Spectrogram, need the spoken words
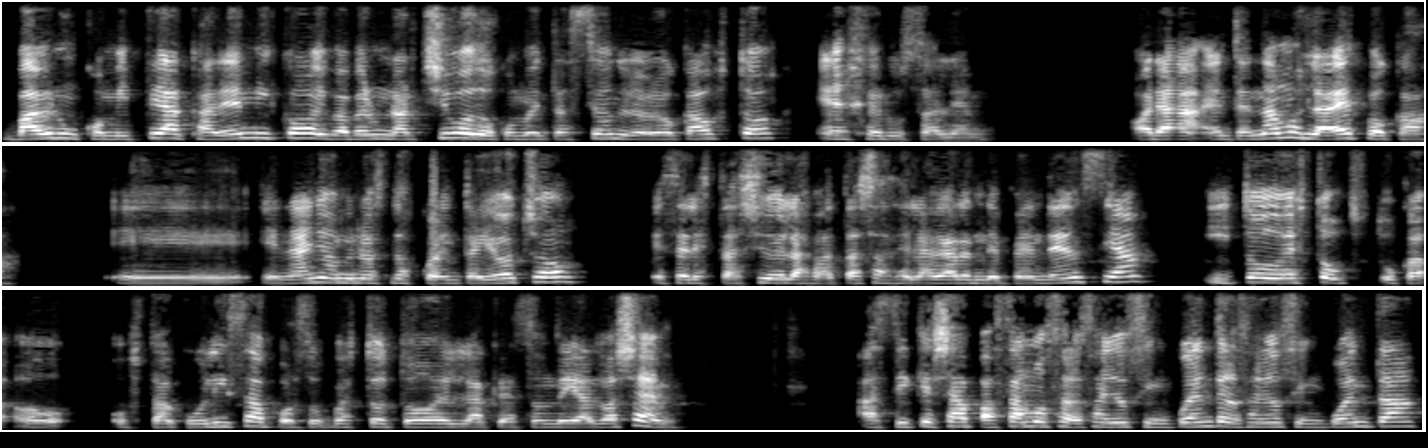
va a haber un comité académico y va a haber un archivo de documentación del holocausto en Jerusalén. Ahora, entendamos la época. en el año 1948 es el estallido de las batallas de la guerra de independencia y todo esto obstaculiza, por supuesto, toda la creación de Yad Vashem. Así que ya pasamos a los años 50, en los años 50,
